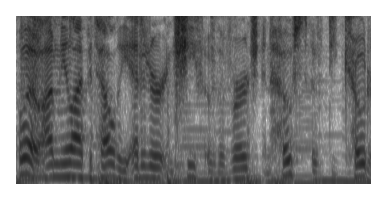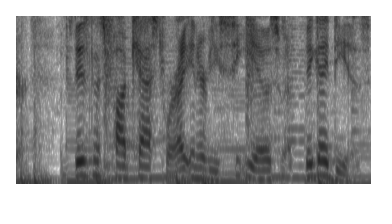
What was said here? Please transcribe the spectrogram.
Hello, I'm Nilay Patel, the editor in chief of The Verge and host of Decoder, a business podcast where I interview CEOs about big ideas,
